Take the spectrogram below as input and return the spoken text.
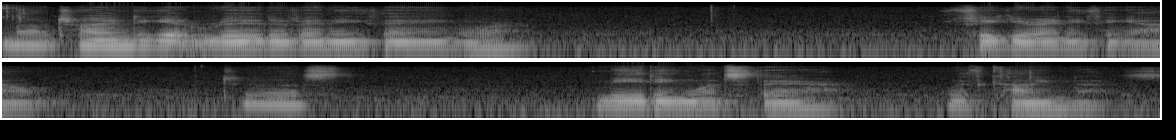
Not trying to get rid of anything or figure anything out. Just meeting what's there with kindness.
